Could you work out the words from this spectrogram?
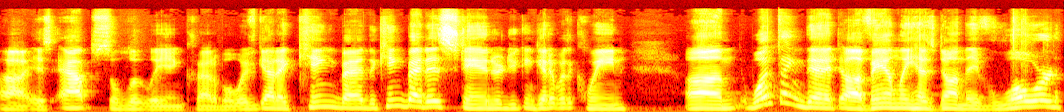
uh, is absolutely incredible. We've got a king bed. The king bed is standard. You can get it with a queen. Um, one thing that uh, VanLeigh has done, they've lowered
